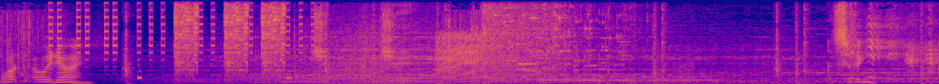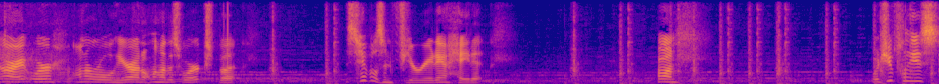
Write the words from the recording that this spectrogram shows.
What are we doing? Let's see if we can... Alright, we're on a roll here. I don't know how this works, but... This table's infuriating. I hate it. Come on. Would you please?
